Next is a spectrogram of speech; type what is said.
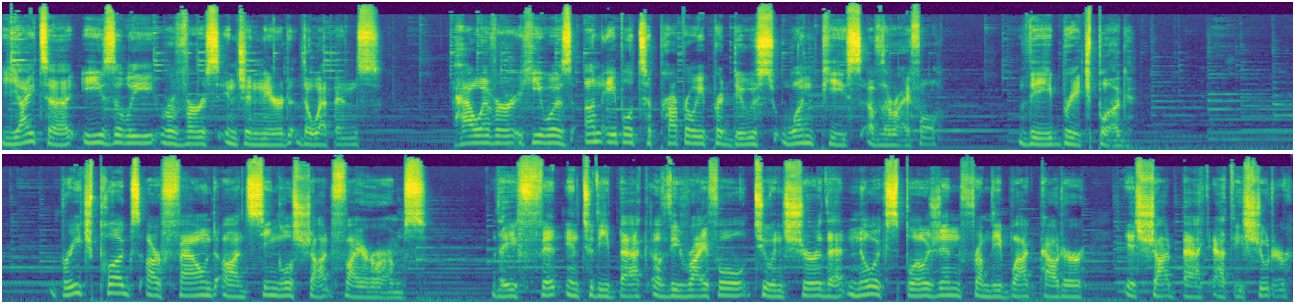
Yaita easily reverse engineered the weapons. However, he was unable to properly produce one piece of the rifle the breech plug. Breech plugs are found on single shot firearms. They fit into the back of the rifle to ensure that no explosion from the black powder is shot back at the shooter.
